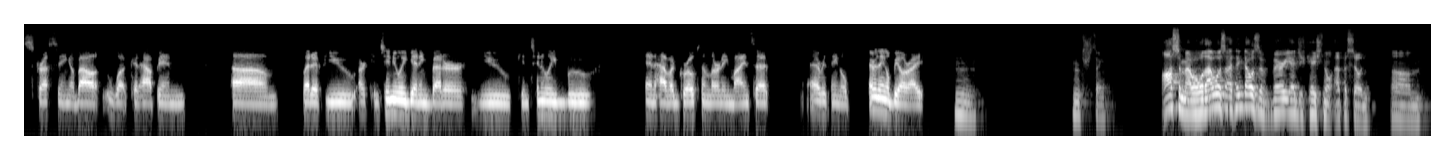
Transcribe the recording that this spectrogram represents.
stressing about what could happen. Um, but if you are continually getting better, you continually move and have a growth and learning mindset, everything will everything will be all right. Hmm. Interesting. Awesome, man. Well, that was I think that was a very educational episode. Um,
